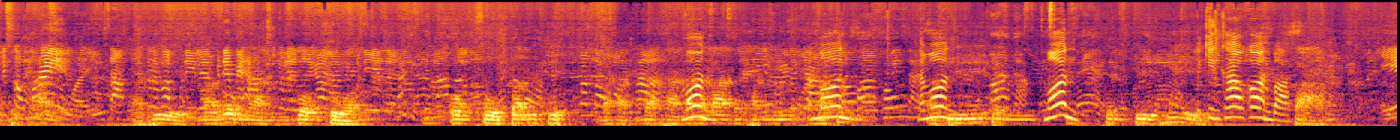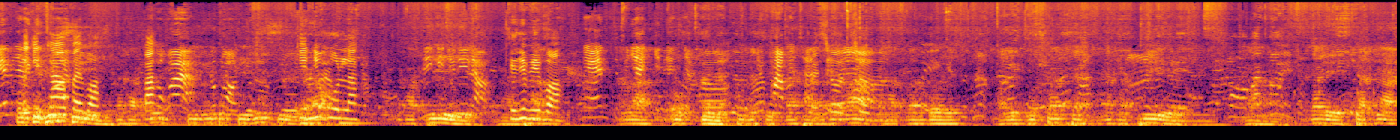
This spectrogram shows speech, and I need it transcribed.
ที่ส่งมาให้สามอ่าเดือนที่พอดีเลยมาไม่ได้ร่วมไปหางานตัวบเลวยงสรวงองค์ปู่ปาริจิตนะครับนาคานาคราชในครั้งนี้น้ำมนต์น้ำมนต์ปีนี้เป็นมนต์เป็นปีที่ไปกินข้าวก่อนบ่ สามเอ๊ะ ไปกินข้าวไปบ่ นะครับไปปีนี้เป็นปีที่สี่ กินอยู่บุญล่ะ นะครับที่กินอยู่พี่บ่แม่ไม่อยากกินองเด็ค์กปู่จังปาริจิตพาไปนะคฉัรับนโชว์นะครับนำโดยอาริคุต้าแซกนะครับที่อ่าได้จัดงาน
